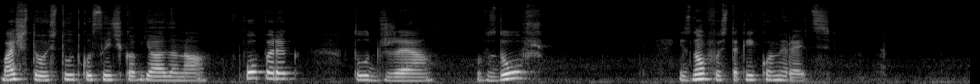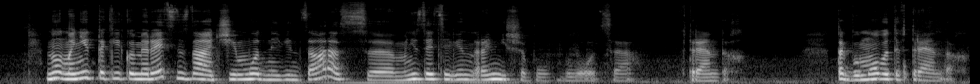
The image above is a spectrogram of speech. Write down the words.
Бачите, ось тут косичка в'язана впоперек, тут же вздовж. І знов ось такий комірець. Ну, мені такий комірець, не знаю, чи модний він зараз. Е, Мені здається, він раніше був, було це в трендах. Так би мовити, в трендах.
